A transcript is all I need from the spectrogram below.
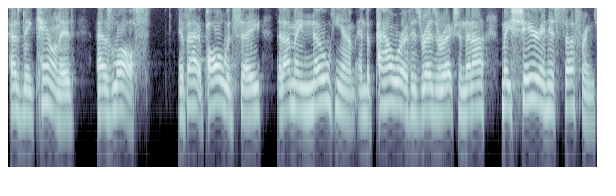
has been counted as loss. In fact, Paul would say that I may know him and the power of his resurrection, that I may share in his sufferings,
